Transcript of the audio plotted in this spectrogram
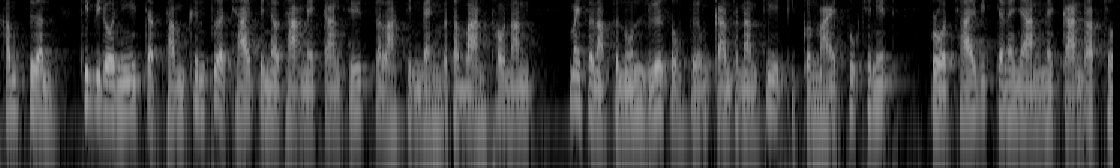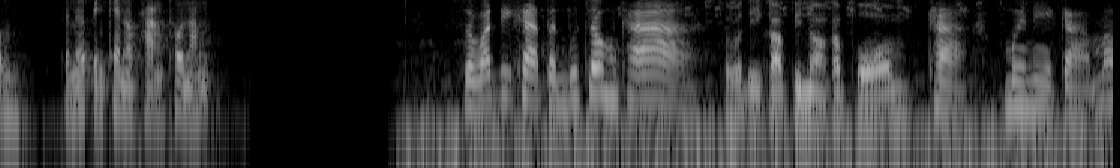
คำเตือน คลิปวิดีโอนี้จัดทำขึ้นเพื่อใช้เป็นแนวทางในการซื้อสลากกินแบ่งรัฐบาลเท่านั้น ไม่สนับสนุนหรือส่งเสริมการพนันที่ผิดกฎหมายทุกชนิด โปรดใช้วิจารณญาณในการรับชม เสนอเป็นแค่แนวทางเท่านั้น สวัสดีค่ะท่านผู้ชมค่ะ สวัสดีครับพี่น้องครับผม ค่ะ มือนี้กะมา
